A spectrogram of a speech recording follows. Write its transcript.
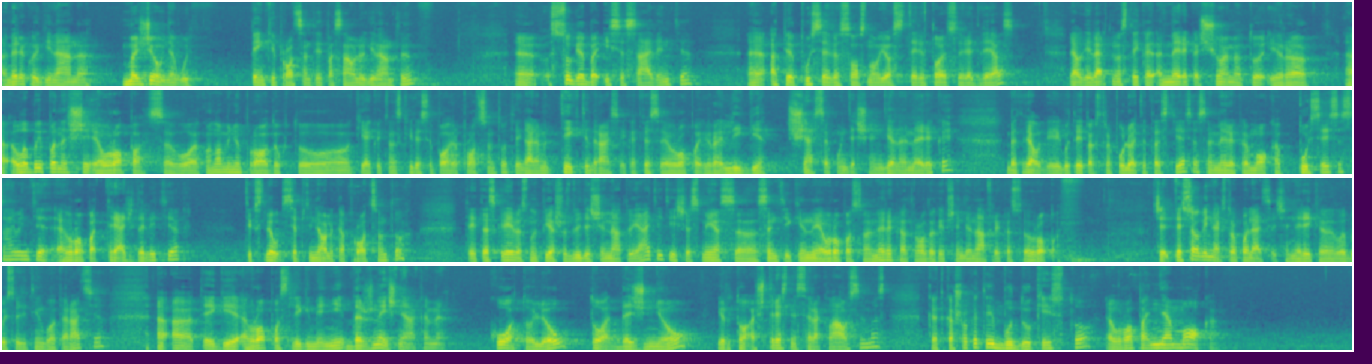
Amerikoje gyvena mažiau negu 5 procentai pasaulio gyventojų, e, sugeba įsisavinti e, apie pusę visos naujos teritorijos ir erdvės. Vėlgi vertinus tai, kad Amerika šiuo metu yra e, labai panaši į Europą savo ekonominių produktų, kiek ten skiriasi porą procentų, tai galime teikti drąsiai, kad visa Europa yra lygi šią sekundę šiandien Amerikai. Bet vėlgi, jeigu taip ekstrapoliuoti tas tiesės, Amerika moka pusę įsisavinti, Europa trečdalį tiek, tiksliau 17 procentų. Tai tas kreivės nupiešus 20 metų į ateitį, iš esmės e, santykinai Europą su Amerika atrodo kaip šiandien Afrika su Europą. Čia tiesioginė ekstrapolacija, čia nereikia labai sudėtingų operacijų. A, a, taigi Europos lygmenį dažnai šnekame. Kuo toliau, tuo dažniau ir tuo aštresnis yra klausimas, kad kažkokiu tai būdu keistu Europą nemoka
